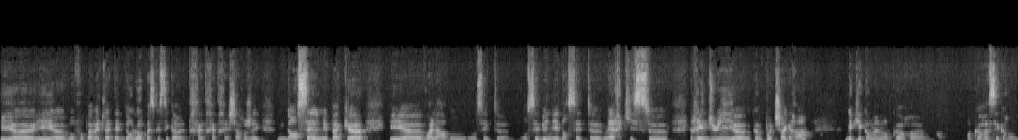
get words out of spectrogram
Et, euh, et euh, bon, faut pas mettre la tête dans l'eau parce que c'est quand même très, très, très chargé en sel, mais pas que. Et euh, voilà, on, on, s'est, on s'est baigné dans cette mer qui se réduit comme peau de chagrin, mais qui est quand même encore encore assez grande.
